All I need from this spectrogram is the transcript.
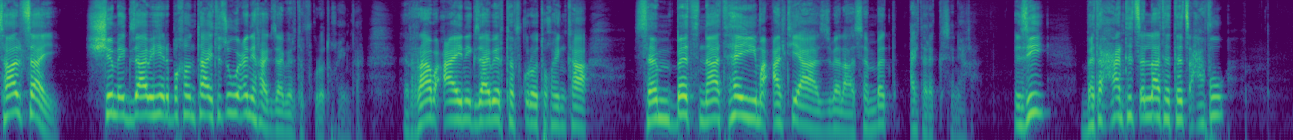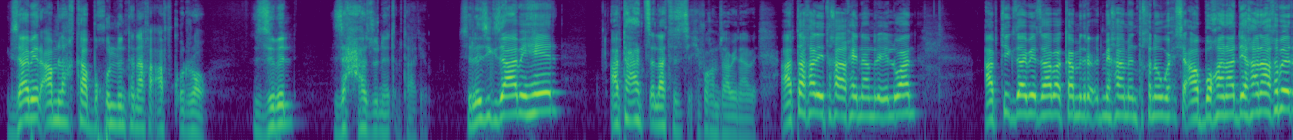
ሳልሳይ ሽም እግዚኣብሄር ብኸንቱ ኣይትፅውዕን ኢኻ እግዚኣብሄር ተፍቅሮ ተኮይንካ ራብዓይ ንእግዚኣብሄር ተፍቅሮ ተኮይንካ ሰንበት ናተይ መዓልቲ እያ ዝበላ ሰንበት ኣይተረክስን ኢኻ እዚ በታ ሓንቲ ፅላተ ተፃሓፉ እግዚኣብሄር ኣምላኽካ ብኩሉ እንተናኸ ኣፍቅሮ ዝብል ዝሓዙ ነጥብታት እዮም ስለዚ እግዚኣብሄር ኣብታ ሓንቲ ፅላተ ዝፅሒፉ ከምሳበና ኣብታ ካልእቲ ከዓ ከይና ንሪኢ ኣልዋን ኣብቲ እግዚኣብሄር ዝሃባካ ምድሪ ዕድሜኻ ምእንቲ ክነውሕ ኣቦኻን ኣዴኻን ኣኽብር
